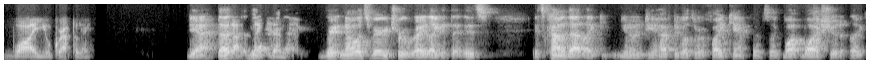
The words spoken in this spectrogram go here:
why you're grappling. yeah that, That makes that- sense. Very, no, it's very true, right? Like it, it's it's kind of that like you know, do you have to go through a fight camp? It's like why why should it? Like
